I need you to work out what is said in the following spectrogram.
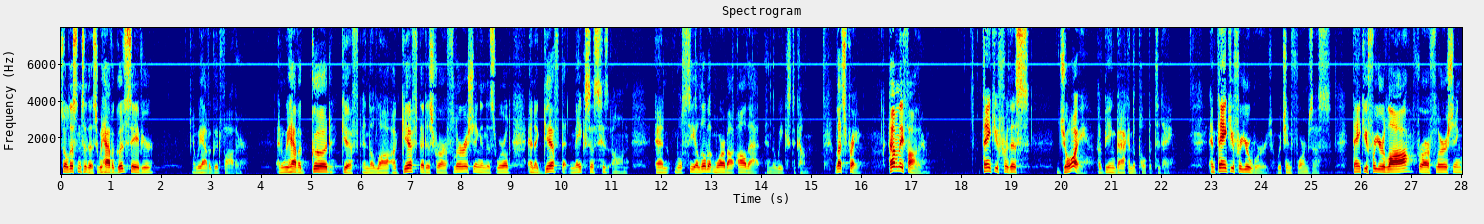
So listen to this we have a good Savior and we have a good Father. And we have a good gift in the law, a gift that is for our flourishing in this world, and a gift that makes us his own. And we'll see a little bit more about all that in the weeks to come. Let's pray. Heavenly Father, thank you for this joy of being back in the pulpit today. And thank you for your word, which informs us. Thank you for your law for our flourishing.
